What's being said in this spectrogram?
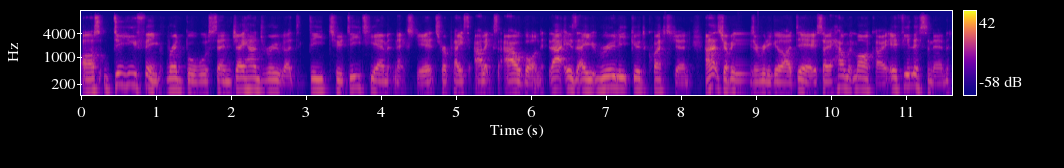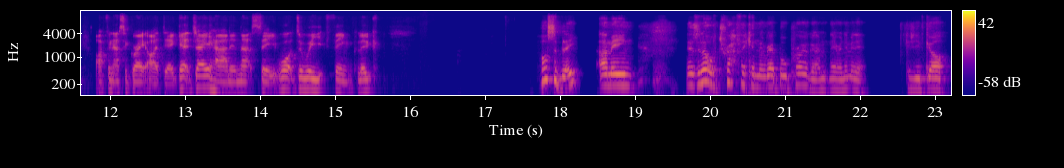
asked, do you think Red Bull will send Jehan Daruvala to, D- to DTM next year to replace Alex Albon? That is a really good question. And actually, I think it's a really good idea. So Helmut Marko, if you're listening, I think that's a great idea. Get Jehan in that seat. What do we think, Luke? Possibly. I mean, there's a lot of traffic in the Red Bull program there in a minute because you've got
